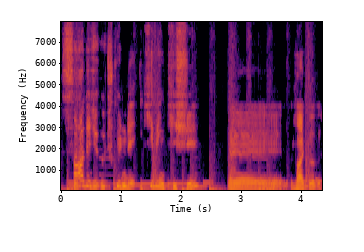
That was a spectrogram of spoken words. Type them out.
Sadece 3 günde 2000 kişi e, likeladı.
